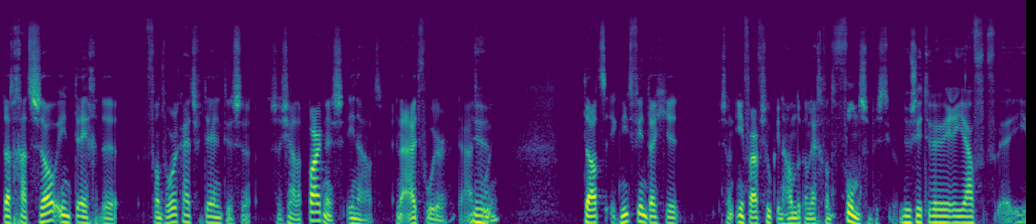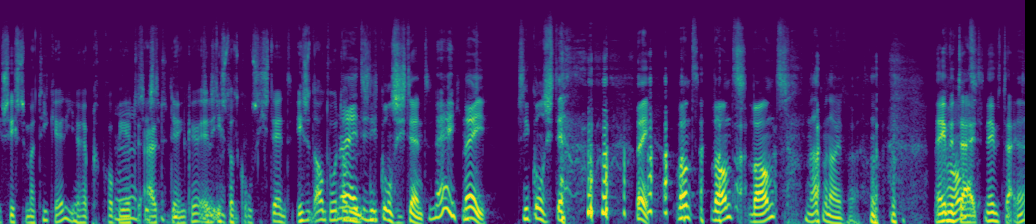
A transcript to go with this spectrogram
Dat gaat zo in tegen de verantwoordelijkheidsverdeling tussen sociale partners, inhoud en de uitvoerder, de uitvoering. Dat ik niet vind dat je zo'n invaarverzoek in handen kan leggen van het fondsenbestuur. Nu zitten we weer in jouw eh, je systematiek, hè, die je hebt geprobeerd Ja, uit te denken. En is dat consistent? Is het antwoord Nee, dan... het is niet consistent. Nee. Nee, het is niet consistent. nee, want, want, want, laat me nou even. Neem de tijd, neem de tijd. Hè?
